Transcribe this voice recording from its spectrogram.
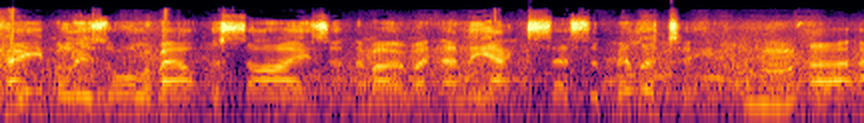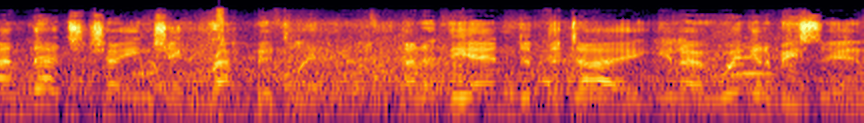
cable is all about the size at the moment and the accessibility, mm-hmm. uh, and that's changing rapidly. And at the end of the day, you know, we're going to be seeing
